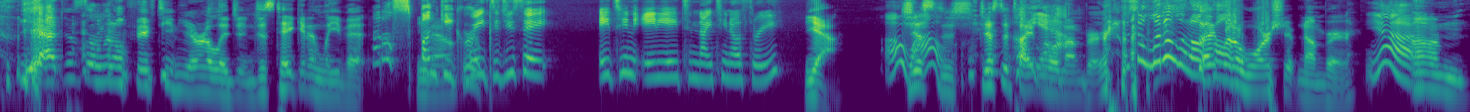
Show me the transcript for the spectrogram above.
yeah, just a little 15 year religion. Just take it and leave it. Little spunky know? group. Wait, did you say 1888 to 1903? Yeah, Oh just wow. just, just a tight yeah. little number, Just a little little tight cult. little warship number. Yeah. Um,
